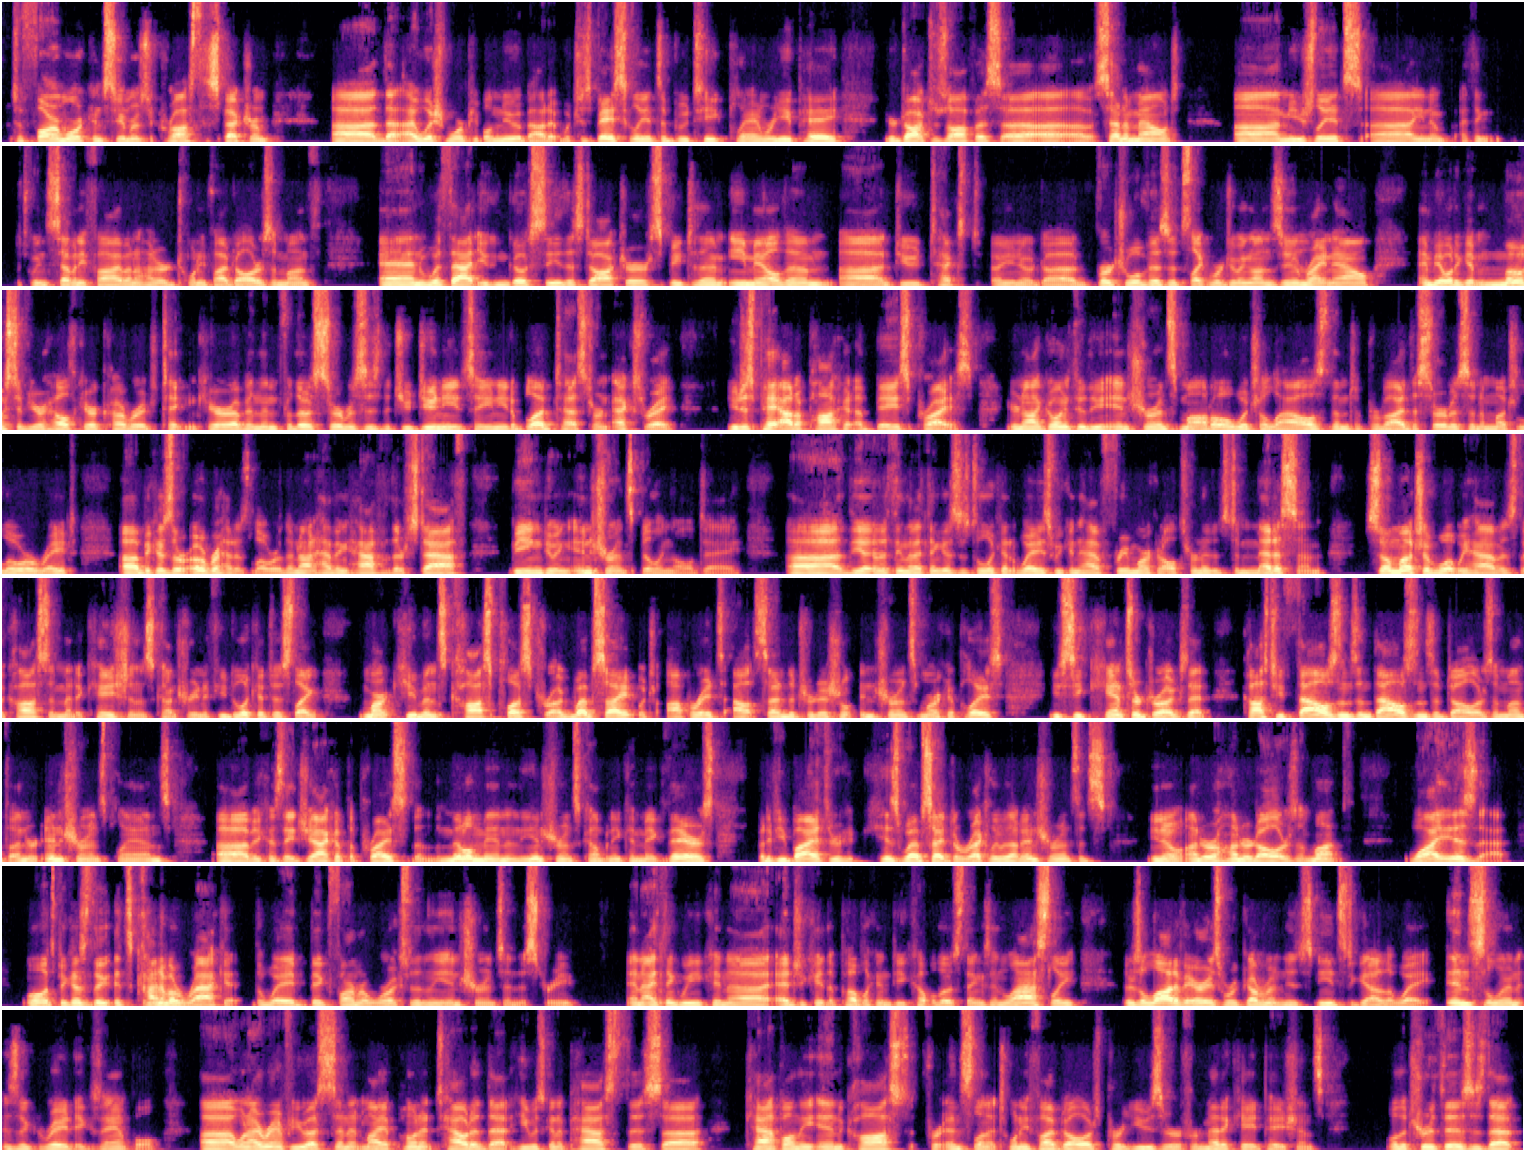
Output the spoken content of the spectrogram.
to far more consumers across the spectrum. Uh, that I wish more people knew about it, which is basically it's a boutique plan where you pay your doctor's office a, a set amount. Um, usually it's uh, you know I think between seventy five and one hundred twenty five dollars a month. And with that, you can go see this doctor, speak to them, email them, uh, do text, uh, you know, uh, virtual visits like we're doing on Zoom right now, and be able to get most of your healthcare coverage taken care of. And then for those services that you do need, say you need a blood test or an X-ray, you just pay out of pocket a base price. You're not going through the insurance model, which allows them to provide the service at a much lower rate uh, because their overhead is lower. They're not having half of their staff being doing insurance billing all day. Uh, the other thing that I think is just to look at ways we can have free market alternatives to medicine. So much of what we have is the cost of medication in this country. And if you look at just like Mark Cuban's Cost Plus Drug website, which operates outside of the traditional insurance marketplace, you see cancer drugs that cost you thousands and thousands of dollars a month under insurance plans uh, because they jack up the price. The, the middleman and the insurance company can make theirs. But if you buy it through his website directly without insurance, it's you know under a hundred dollars a month. Why is that? Well, it's because the, it's kind of a racket the way big pharma works within the insurance industry. And I think we can uh, educate the public and decouple those things. And lastly, there's a lot of areas where government needs, needs to get out of the way. Insulin is a great example. Uh, when I ran for U.S. Senate, my opponent touted that he was going to pass this uh, cap on the end cost for insulin at $25 per user for Medicaid patients. Well, the truth is, is that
